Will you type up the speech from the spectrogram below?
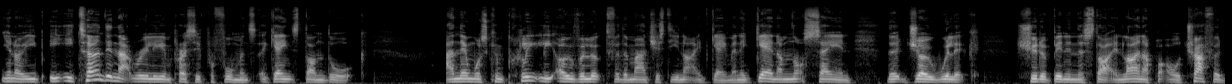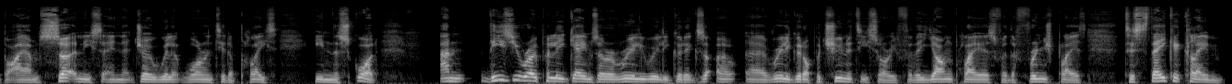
you know, he, he turned in that really impressive performance against Dundalk and then was completely overlooked for the Manchester United game. And again, I'm not saying that Joe Willock should have been in the starting lineup at Old Trafford, but I am certainly saying that Joe Willock warranted a place in the squad. And these Europa League games are a really, really good, uh, uh, really good opportunity. Sorry for the young players, for the fringe players, to stake a claim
